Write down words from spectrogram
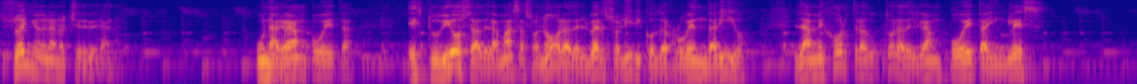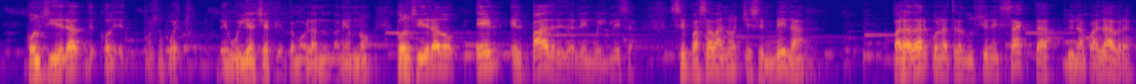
Sueño de una noche de verano. Una gran poeta, estudiosa de la masa sonora del verso lírico de Rubén Darío, la mejor traductora del gran poeta inglés, considerada, por supuesto, de William Shakespeare estamos hablando también, ¿no? Considerado él el padre de la lengua inglesa. Se pasaba noches en vela para dar con la traducción exacta de una palabra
